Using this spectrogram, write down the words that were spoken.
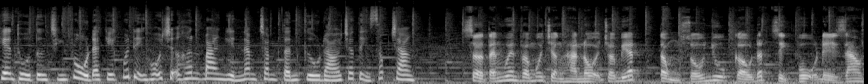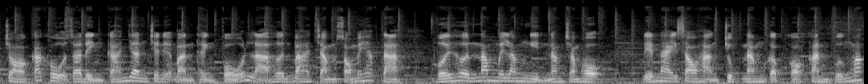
Hiện Thủ tướng Chính phủ đã ký quyết định hỗ trợ hơn 3.500 tấn cứu đói cho tỉnh Sóc Trăng. Sở Tài nguyên và Môi trường Hà Nội cho biết tổng số nhu cầu đất dịch vụ để giao cho các hộ gia đình cá nhân trên địa bàn thành phố là hơn 360 ha với hơn 55.500 hộ. Đến nay sau hàng chục năm gặp khó khăn vướng mắc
